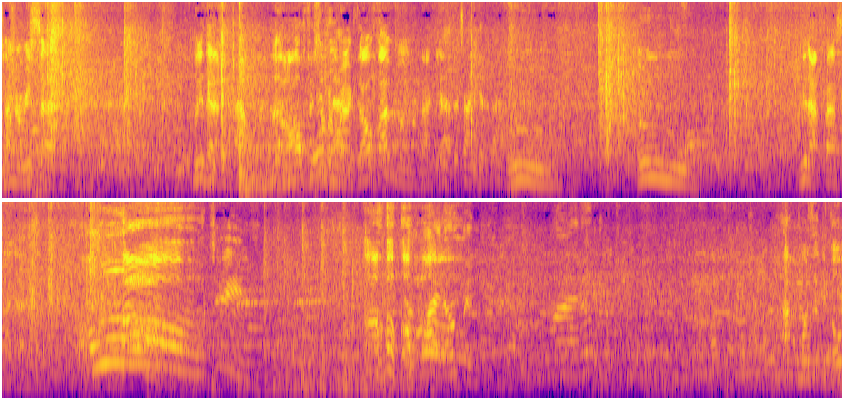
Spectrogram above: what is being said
Time to reset. Look at that. Look, all four so of them mad. back. All five of them are back Yeah, they're trying to get it out. Ooh. Ooh. Look at that fast eye, guys. Oh! oh, jeez. Oh. Wide open. Wide open. Was it the or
